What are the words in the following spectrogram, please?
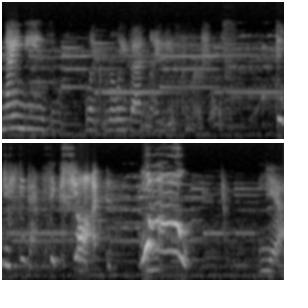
90s, like really bad 90s commercials. Did you see that sick shot? Whoa! Yeah,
